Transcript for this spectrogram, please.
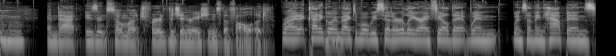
Mhm. And that isn't so much for the generations that followed. Right. Kind of going Mm-hmm. back to what we said earlier, I feel that when when something happens,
